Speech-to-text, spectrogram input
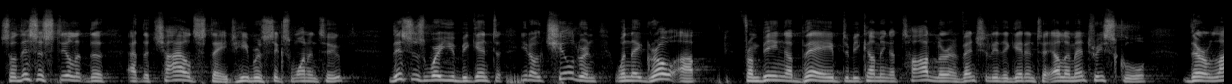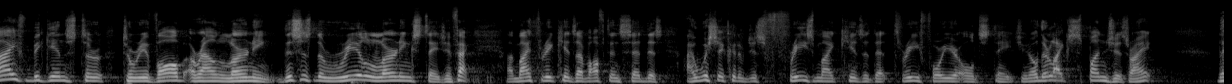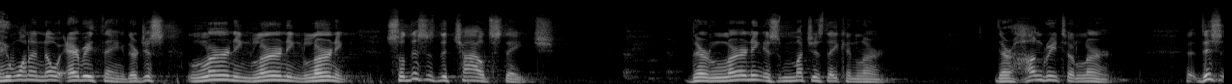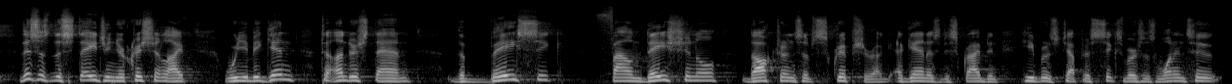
So this is still at the at the child stage, Hebrews 6, 1 and 2. This is where you begin to, you know, children, when they grow up from being a babe to becoming a toddler, eventually they get into elementary school, their life begins to, to revolve around learning. This is the real learning stage. In fact, uh, my three kids, I've often said this I wish I could have just freeze my kids at that three, four year old stage. You know, they're like sponges, right? They want to know everything. They're just learning, learning, learning. So, this is the child stage. They're learning as much as they can learn, they're hungry to learn. This, this is the stage in your Christian life where you begin to understand the basic foundational doctrines of Scripture, again, as described in Hebrews chapter 6, verses 1 and 2.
